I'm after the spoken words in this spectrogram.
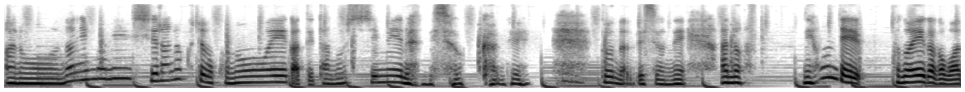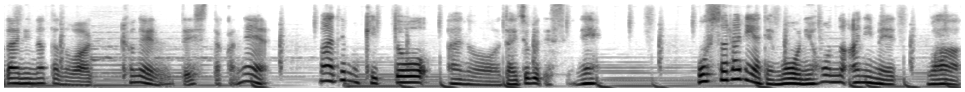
あの、何もね、知らなくてもこの映画って楽しめるんでしょうかね。どうなんでしょうね。あの、日本でこの映画が話題になったのは去年でしたかね。まあでもきっと、あの、大丈夫ですよね。オーストラリアでも日本のアニメは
